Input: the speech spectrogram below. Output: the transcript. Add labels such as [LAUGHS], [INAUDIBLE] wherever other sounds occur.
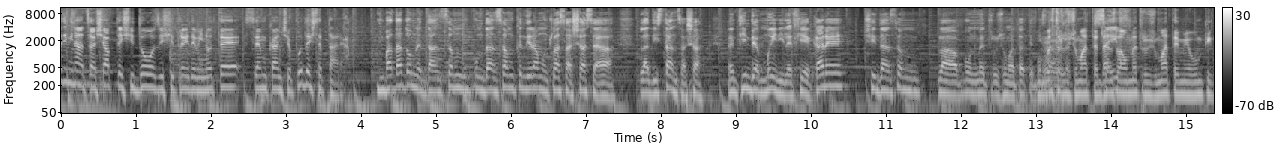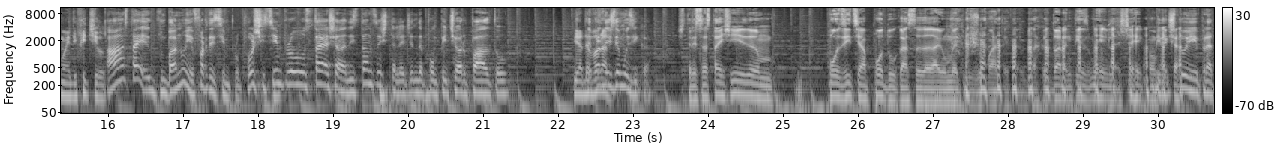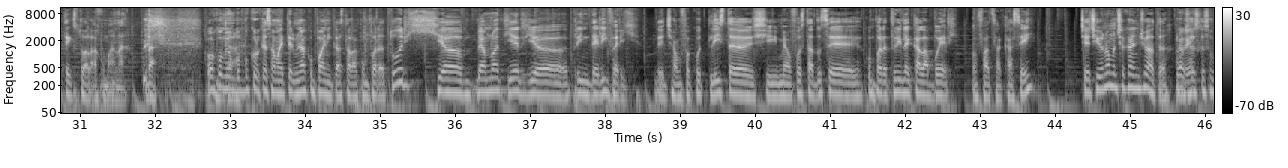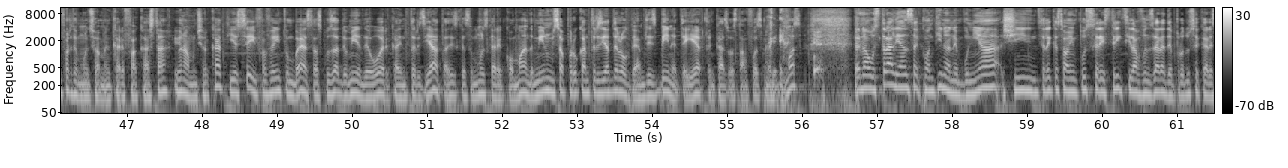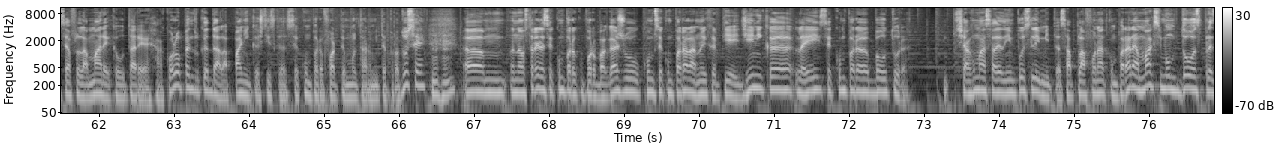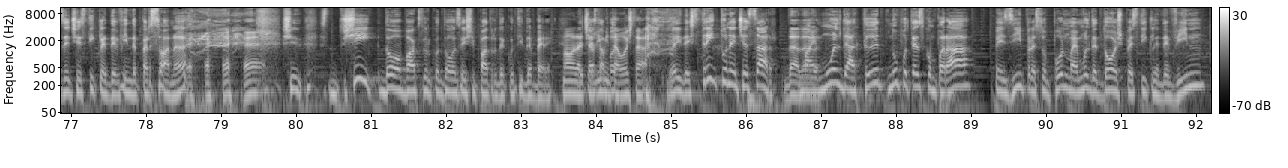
Bună dimineața, 7 și 23 de minute, semn că a început deșteptarea. Ba da, domne, dansăm cum dansam când eram în clasa 6 la distanță, așa. Întindem mâinile fiecare și dansăm la un metru jumătate. Un metru jumătate, dans la un metru jumătate mi-e un pic mai dificil. Asta e, ba nu, e foarte simplu. Pur și simplu stai așa la distanță și te legem de pe un picior pe altul. E adevărat. Depinde de muzică. Și trebuie să stai și în poziția podul ca să ai un metru jumate. Că dacă doar întinzi mâinile așa e complicat. Bine, și tu e prea textual acum, Ana. Da. Oricum, da. eu mă bucur că s-a mai terminat cu panica asta la cumpărături. Uh, mi-am luat ieri uh, prin delivery. Deci am făcut listă și mi-au fost aduse cumpărăturile ca la băieri în fața casei. Ceea ce eu n-am încercat niciodată. Okay. Am zis că sunt foarte mulți oameni care fac asta. Eu n-am încercat. E safe. A venit un băiat, s-a scuzat de o mie de ori că a întârziat. A zis că sunt mulți care comandă. Mie nu mi s-a părut că a întârziat deloc. De am zis, bine, te iert. În cazul ăsta am fost mai frumos. [LAUGHS] în Australia însă continuă nebunia și înțeleg că s-au impus restricții la vânzarea de produse care se află la mare căutare acolo, pentru că, da, la panică știți că se cumpără foarte mult anumite produse. Uh-huh. Um, în Australia se cumpără cu porbagajul, cum se cumpăra la noi hârtie igienică, la ei se cumpără băutură și acum s-a impus limită, s-a plafonat cumpărarea, maximum 12 sticle de vin de persoană [LAUGHS] și, și două baxuri cu 24 de cutii de bere. Mamă, deci asta, limita bă, ăștia... Băi, deci strictul necesar. Da, da, mai da. mult de atât, nu puteți cumpăra pe zi, presupun, mai mult de 12 sticle de vin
